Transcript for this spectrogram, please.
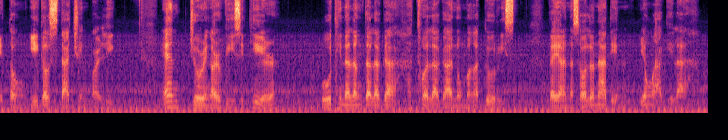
itong Eagle statue in Barlig. And during our visit here, buti na lang talaga at wala ganong mga tourist kaya nasolo natin yung agila.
